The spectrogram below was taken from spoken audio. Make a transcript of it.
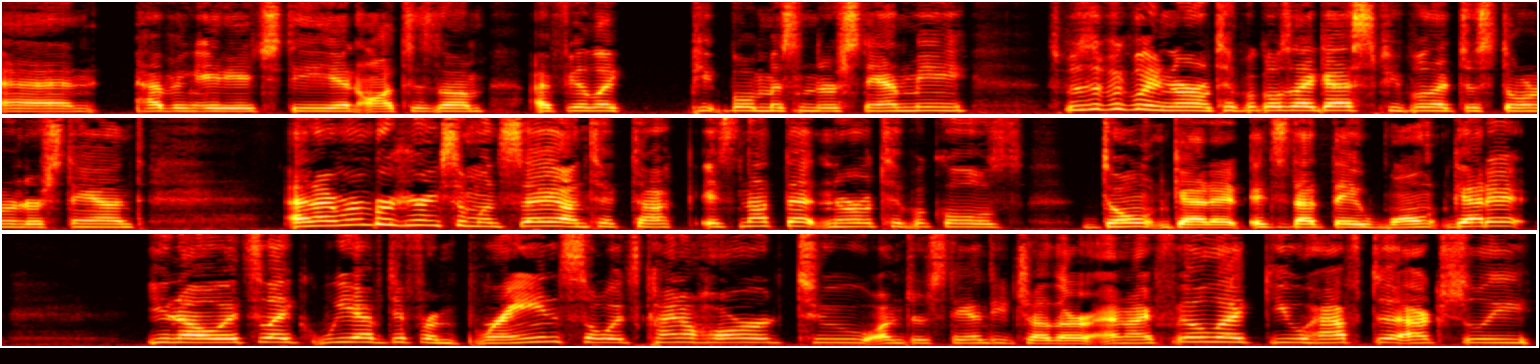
and having ADHD and autism. I feel like people misunderstand me, specifically neurotypicals, I guess, people that just don't understand. And I remember hearing someone say on TikTok, it's not that neurotypicals don't get it, it's that they won't get it. You know, it's like we have different brains, so it's kind of hard to understand each other. And I feel like you have to actually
